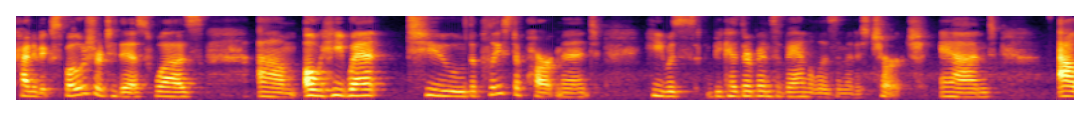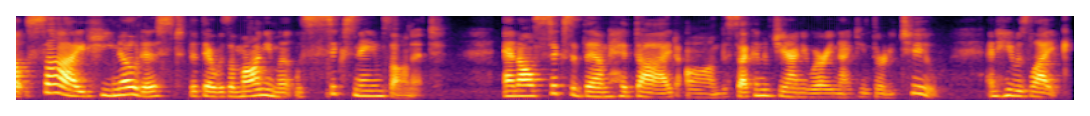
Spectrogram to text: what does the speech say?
kind of exposure to this was um, oh, he went to the police department. He was because there had been some vandalism at his church. And outside, he noticed that there was a monument with six names on it. And all six of them had died on the 2nd of January, 1932. And he was like,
